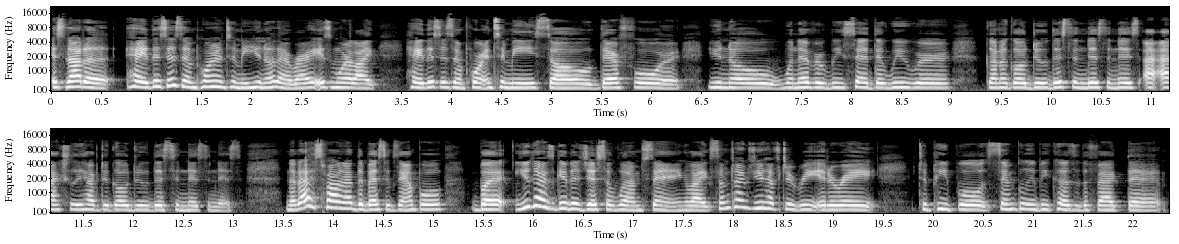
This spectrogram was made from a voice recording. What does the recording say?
It's not a hey this is important to me you know that right? It's more like hey this is important to me so therefore you know whenever we said that we were gonna go do this and this and this i actually have to go do this and this and this. Now that's probably not the best example but you guys get the gist of what i'm saying. Like sometimes you have to reiterate to people simply because of the fact that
